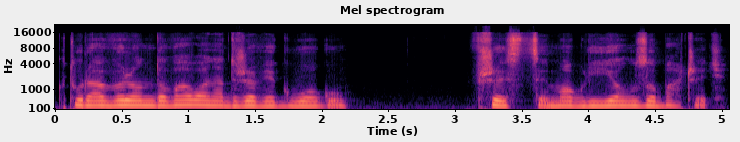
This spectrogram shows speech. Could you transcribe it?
która wylądowała na drzewie głogu. Wszyscy mogli ją zobaczyć.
